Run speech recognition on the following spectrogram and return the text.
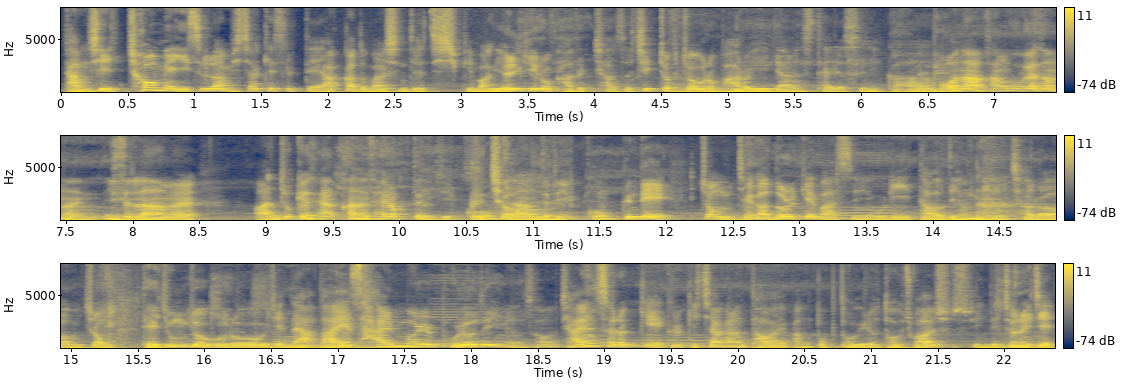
당시 처음에 이슬람 시작했을 때 아까도 말씀드렸다시피 막 열기로 가득 차서 직접적으로 음. 바로 얘기하는 스타일이었으니까 네, 워낙 한국에서는 네. 이슬람을 안 좋게 생각하는 세력들이 있고 그쵸. 사람들이 있고 근데 좀 제가 넓게 봤으니 우리 다우드 형님처럼 좀 대중적으로 이제 나, 나의 삶을 보여드리면서 자연스럽게 그렇게 시작하는 다와의 방법도 오히려 더 좋아하실 수 있는데 저는 이제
